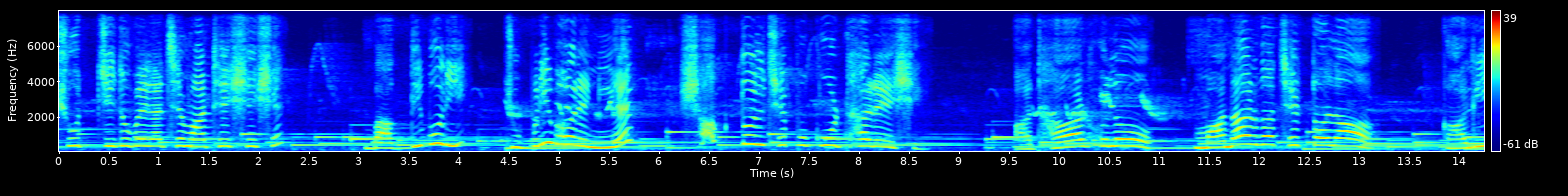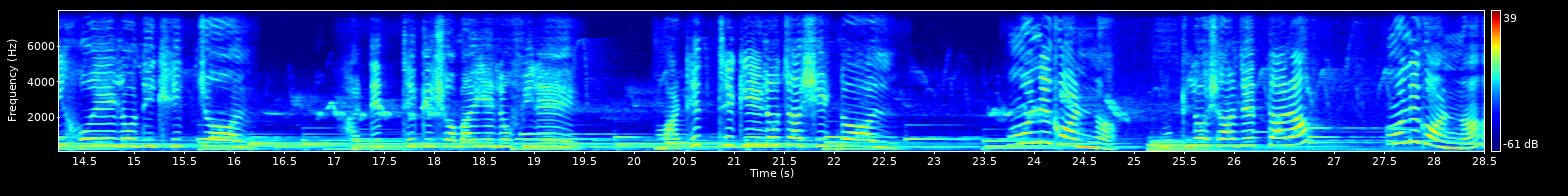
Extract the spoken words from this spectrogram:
সূর্যি ডুবে গেছে মাঠের শেষে। বাগদি বুড়ি চুপড়ি ভরে নিয়ে শাক তুলছে পুকুর ধারে এসে। আধার হলো মানার গাছের তলা। কালি হয়ে এলো দীঘির জল। হাটের থেকে সবাই এলো ফিরে। মাঠের থেকে এলো চাষির দল। মনে কর না উঠল সাজের তারা। মনে কর না,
